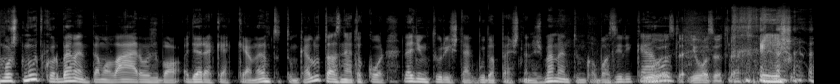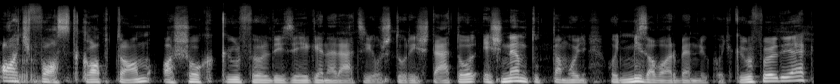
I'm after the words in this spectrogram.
most múltkor bementem a városba a gyerekekkel, mert nem tudtunk elutazni, hát akkor legyünk turisták Budapesten, és bementünk a jó, bazilikához, ötlet, jó az ötlet. és agyfaszt kaptam a sok külföldi Z-generációs turistától, és nem tudtam, hogy, hogy mi zavar bennük, hogy külföldiek,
